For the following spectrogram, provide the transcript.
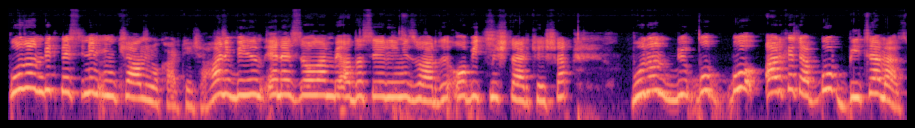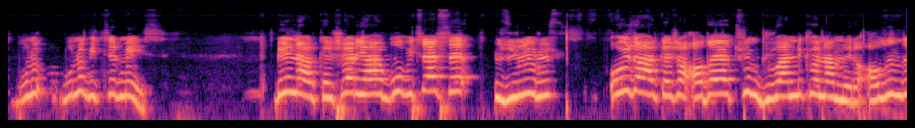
Bunun bitmesinin imkanı yok arkadaşlar. Hani bizim Enes'le olan bir ada serimiz vardı. O bitmişti arkadaşlar. Bunun bu bu, arkadaşlar bu bitemez. Bunu bunu bitirmeyiz. Bilin arkadaşlar yani bu biterse üzülürüz. O yüzden arkadaşlar adaya tüm güvenlik önlemleri alındı.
